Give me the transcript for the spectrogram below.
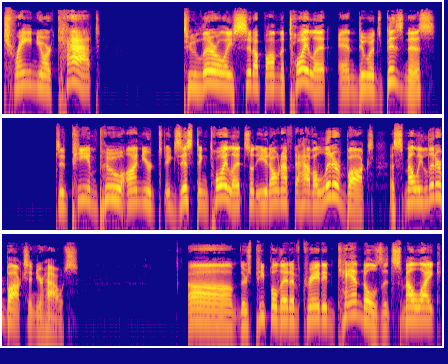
train your cat to literally sit up on the toilet and do its business to pee and poo on your t- existing toilet so that you don't have to have a litter box, a smelly litter box in your house. Um, there's people that have created candles that smell like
